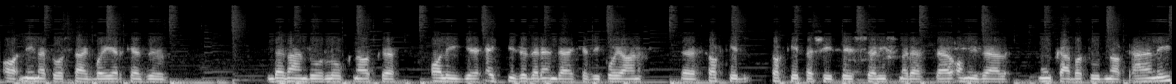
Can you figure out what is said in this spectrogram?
a Németországba érkező bevándorlóknak alig egy tizede rendelkezik olyan szakkép, szakképesítéssel, ismerettel, amivel munkába tudnak állni.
